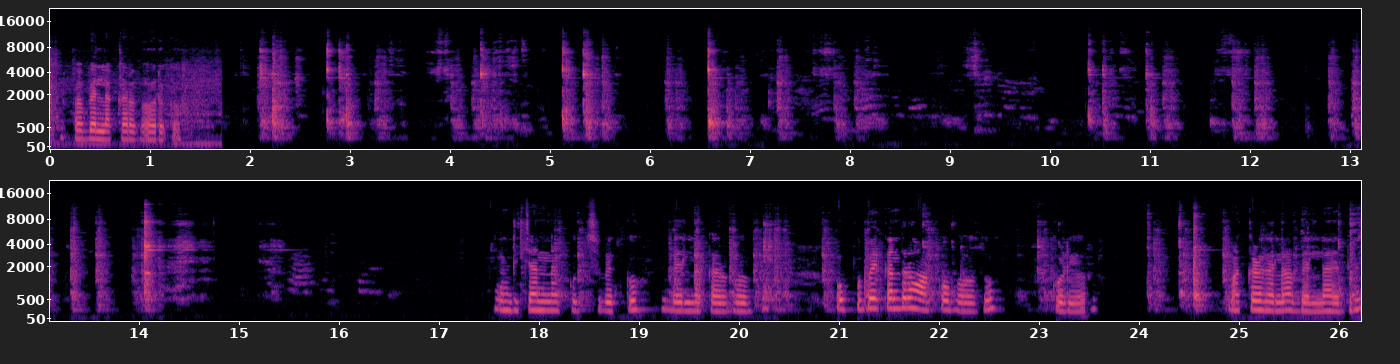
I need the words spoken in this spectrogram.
ಸ್ವಲ್ಪ ಬೆಲ್ಲ ಕರಗೋವರೆಗೂ ನೋಡಿ, ಚೆನ್ನಾಗಿ ಕುದಿಸ್ಬೇಕು. ಬೆಲ್ಲ ಕರಗೋದು ಉಪ್ಪು ಬೇಕಂದ್ರೆ ಹಾಕ್ಕೋಬೋದು ಕುಡಿಯೋರು. ಮಕ್ಕಳಿಗೆಲ್ಲ ಬೆಲ್ಲ ಇದ್ದರೆ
